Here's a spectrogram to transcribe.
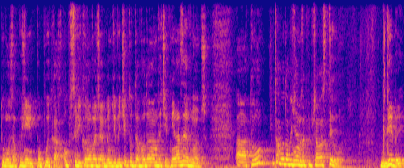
Tu można później po płytkach obsilikonować, że jak będzie wyciek, to ta woda nam wycieknie na zewnątrz. A tu ta woda będzie nam zapieprzała z tyłu. Gdyby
